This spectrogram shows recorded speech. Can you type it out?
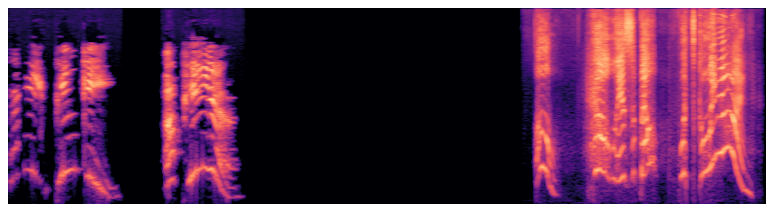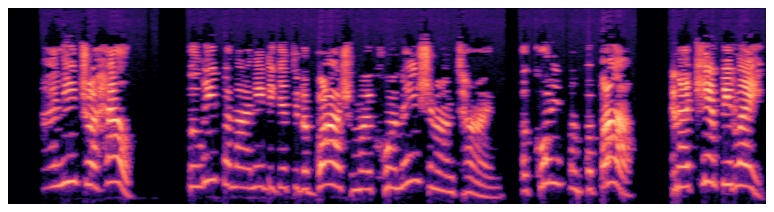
Hey, Pinkie! Up here! Oh, hell, Isabel, what's going on? I need your help. Philippe and I need to get to the barge for my coronation on time, according from Papa, and I can't be late.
